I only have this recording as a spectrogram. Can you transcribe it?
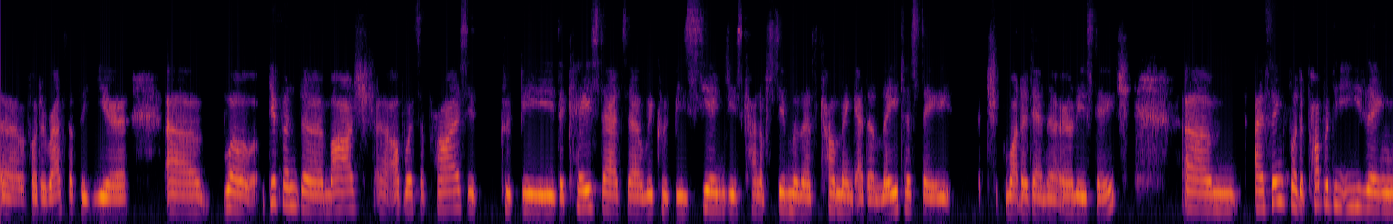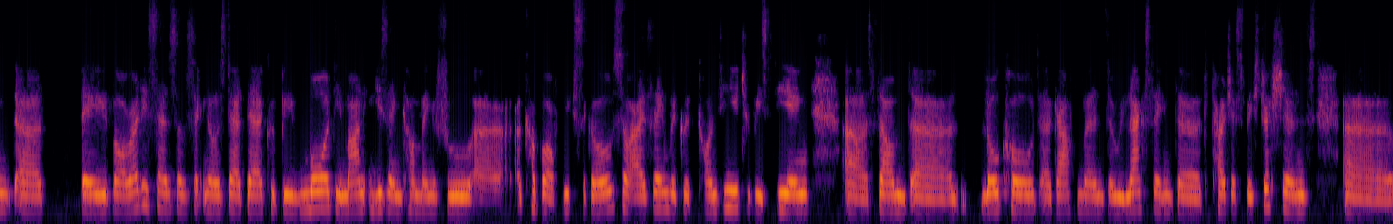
uh, for the rest of the year. Uh, well, given the March uh, upward surprise, it could be the case that uh, we could be seeing these kind of stimulus coming at a later stage rather than an early stage. Um, I think for the property easing, uh, they've already sent some signals that there could be more demand easing coming through uh, a couple of weeks ago. So I think we could continue to be seeing uh, some uh, local uh, government relaxing the purchase restrictions, uh,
